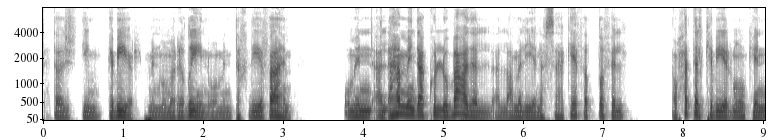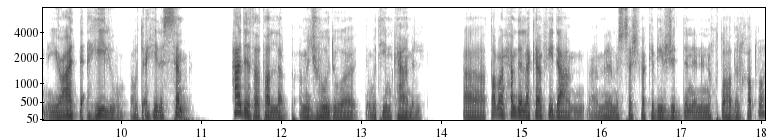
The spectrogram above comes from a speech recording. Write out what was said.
تحتاج تيم كبير من ممرضين ومن تخدير فاهم. ومن الأهم من ده كله بعد ال- العملية نفسها كيف الطفل أو حتى الكبير ممكن يعاد تأهيله أو تأهيل السمع. هذا يتطلب مجهود وتيم كامل. آه، طبعا الحمد لله كان في دعم من المستشفى كبير جدا إنه نخطو هذه الخطوة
